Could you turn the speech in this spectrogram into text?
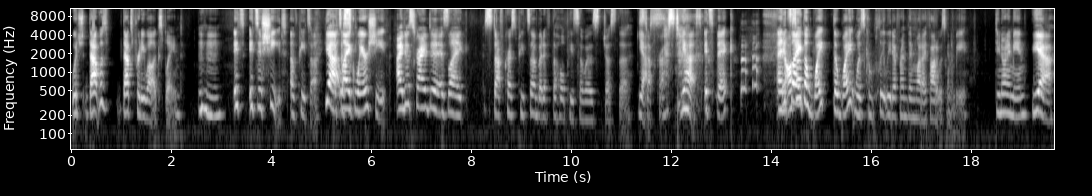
Which that was that's pretty well explained. Mm-hmm. It's it's a sheet of pizza. Yeah, it's a like- square sheet. I described it as like stuffed crust pizza, but if the whole pizza was just the Yes. stuffed crust. yes, it's thick. And It's also like- the white the white was completely different than what I thought it was going to be. Do you know what I mean? yeah.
